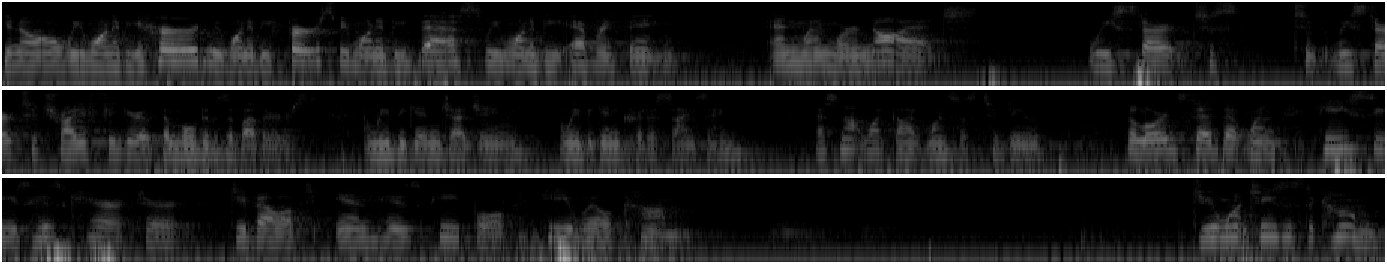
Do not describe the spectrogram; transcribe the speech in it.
you know, we want to be heard, we want to be first, we want to be best, we want to be everything. And when we're not, we start to, to we start to try to figure out the motives of others and we begin judging and we begin criticizing. That's not what God wants us to do. The Lord said that when he sees his character developed in his people, he will come. Do you want Jesus to come?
